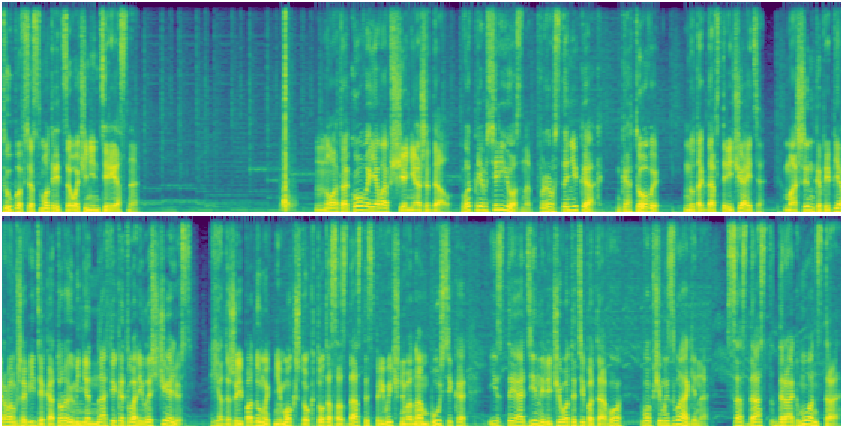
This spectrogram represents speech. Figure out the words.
Тупо все смотрится очень интересно. Ну а такого я вообще не ожидал. Вот прям серьезно, просто никак. Готовы? Ну тогда встречайте. Машинка, при первом же виде которой у меня нафиг отвалилась челюсть. Я даже и подумать не мог, что кто-то создаст из привычного нам бусика, из Т1 или чего-то типа того, в общем из Вагина, создаст драг-монстра.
